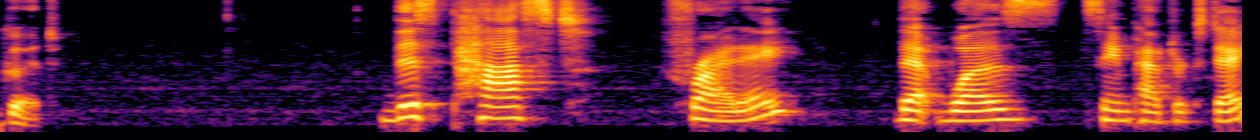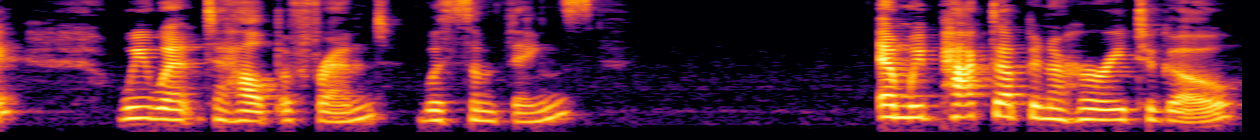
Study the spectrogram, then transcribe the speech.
good. This past Friday, that was St. Patrick's Day, we went to help a friend with some things. And we packed up in a hurry to go.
